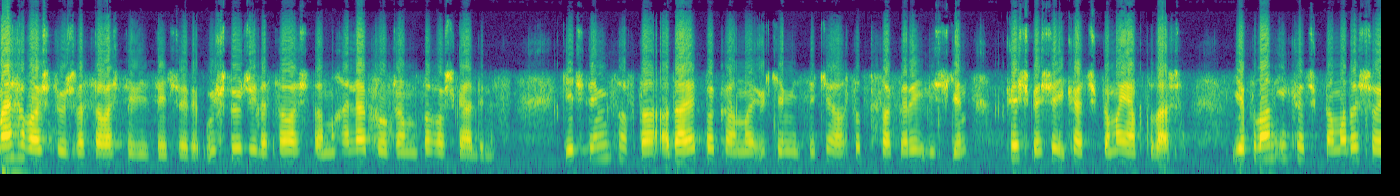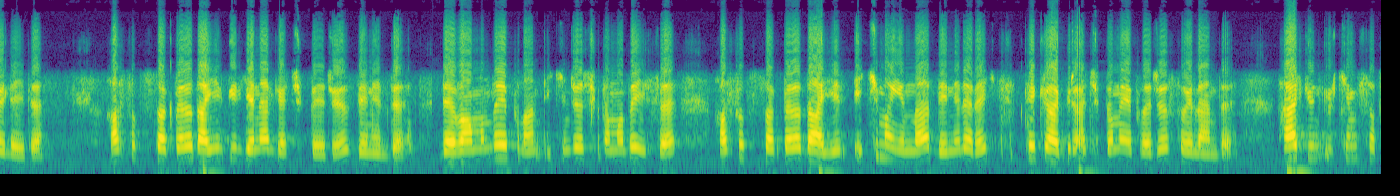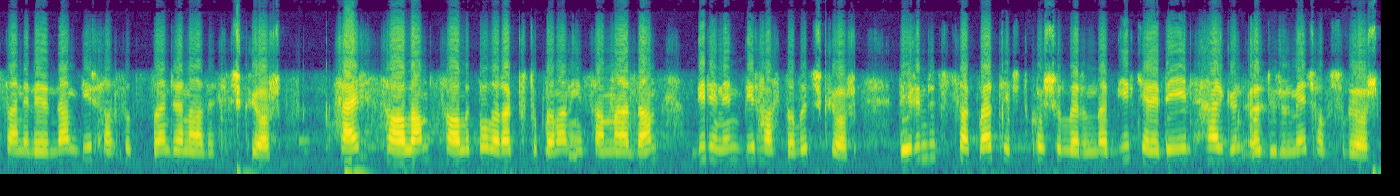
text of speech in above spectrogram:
Merhaba Uyuşturucuyla Savaş TV izleyicileri. Uyuşturucuyla Savaş'ta mahalle programımıza hoş geldiniz. Geçtiğimiz hafta Adalet Bakanlığı ülkemizdeki hasta tutsaklara ilişkin peş peşe iki açıklama yaptılar. Yapılan ilk açıklamada şöyleydi. Hasta tutsaklara dair bir genelge açıklayacağız denildi. Devamında yapılan ikinci açıklamada ise hasta tutsaklara dair Ekim ayında denilerek tekrar bir açıklama yapılacağı söylendi. Her gün ülkemiz hapishanelerinden bir hasta tutsağın cenazesi çıkıyor. Her sağlam, sağlıklı olarak tutuklanan insanlardan birinin bir hastalığı çıkıyor. Devrimci tutsaklar tehdit koşullarında bir kere değil her gün öldürülmeye çalışılıyor.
